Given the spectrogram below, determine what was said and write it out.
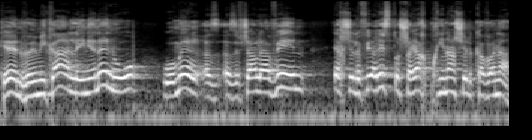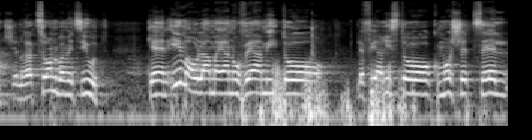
כן, ומכאן לענייננו הוא אומר, אז, אז אפשר להבין איך שלפי אריסטו שייך בחינה של כוונה, של רצון במציאות. כן, אם העולם היה נובע מאיתו, לפי אריסטו, כמו שצל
